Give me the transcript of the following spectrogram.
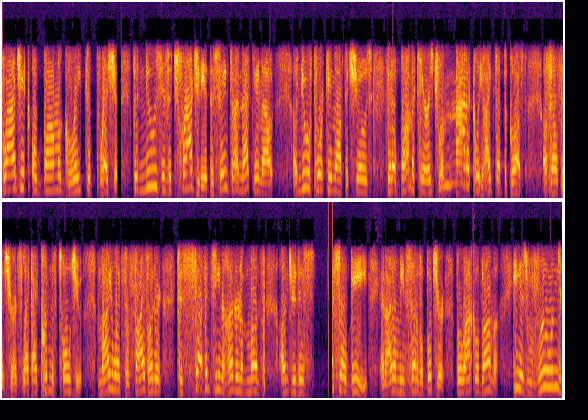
tragic Obama Great Depression. The news is a tragedy. At the same time that came out, a new report came out that shows that Obamacare has dramatically hiked up the cost of health insurance like I couldn't have told you. Mine went from 500 to 1700 a month under this SOB, and I don't mean son of a butcher, Barack Obama. He has ruined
